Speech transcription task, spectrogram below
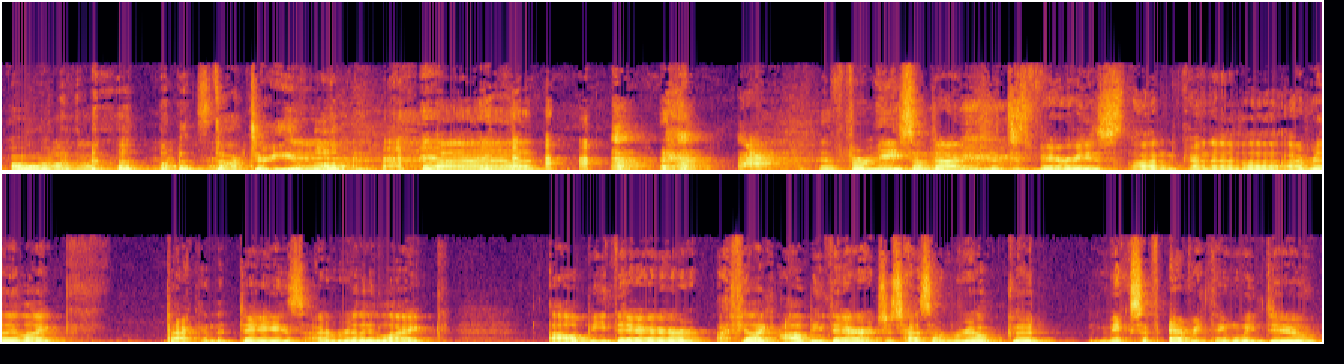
all of them. it's dr evil For me, sometimes it just varies on kind of. Uh, I really like back in the days. I really like I'll be there. I feel like I'll be there. It just has a real good mix of everything we do.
